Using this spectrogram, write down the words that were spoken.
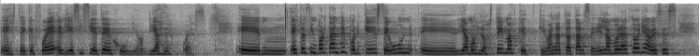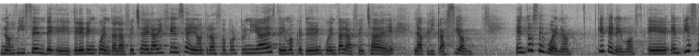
este, que fue el 17 de julio, días después. Eh, esto es importante porque según eh, digamos, los temas que, van a tratarse en la moratoria, a veces nos dicen de, tener en cuenta la fecha de la vigencia y en otras oportunidades tenemos que tener en cuenta la fecha de la aplicación. Entonces, bueno, ¿qué tenemos? Eh, empieza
